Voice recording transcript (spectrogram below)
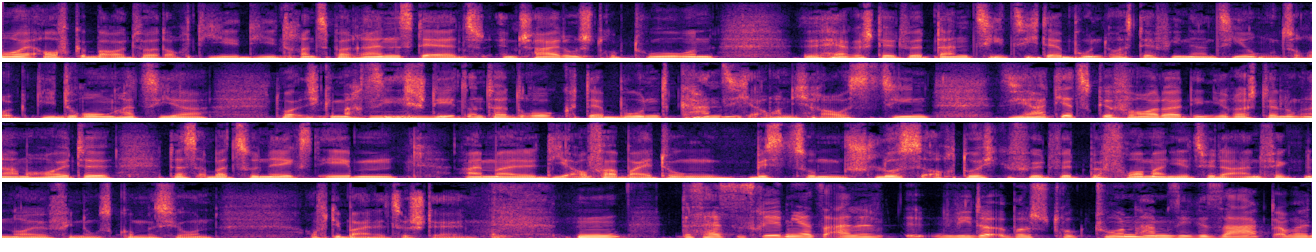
neu aufgebaut wird, auch die, die Transparenz der Entscheidungsstrukturen äh, hergestellt wird, dann zieht sich der Bund aus der Finanzierung zurück. Die Drohung hat sie ja deutlich gemacht. Sie mhm. steht unter Druck. Der Bund kann sich auch nicht rausziehen. Sie hat jetzt gefordert in ihrer Stellungnahme heute, dass aber zunächst eben einmal die Aufarbeitung bis zum Schluss auch durchgeführt wird, bevor man jetzt wieder anfängt, eine neue Findungskommission auf die Beine zu stellen. Mhm. Das heißt, es reden jetzt alle wieder über Strukturen, haben Sie gesagt, aber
